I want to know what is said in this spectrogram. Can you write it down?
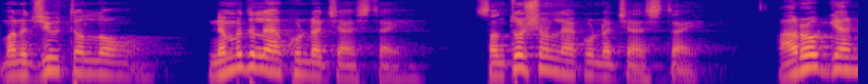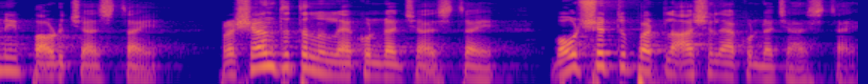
మన జీవితంలో నెమ్మది లేకుండా చేస్తాయి సంతోషం లేకుండా చేస్తాయి ఆరోగ్యాన్ని పాడు చేస్తాయి ప్రశాంతతను లేకుండా చేస్తాయి భవిష్యత్తు పట్ల ఆశ లేకుండా చేస్తాయి.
